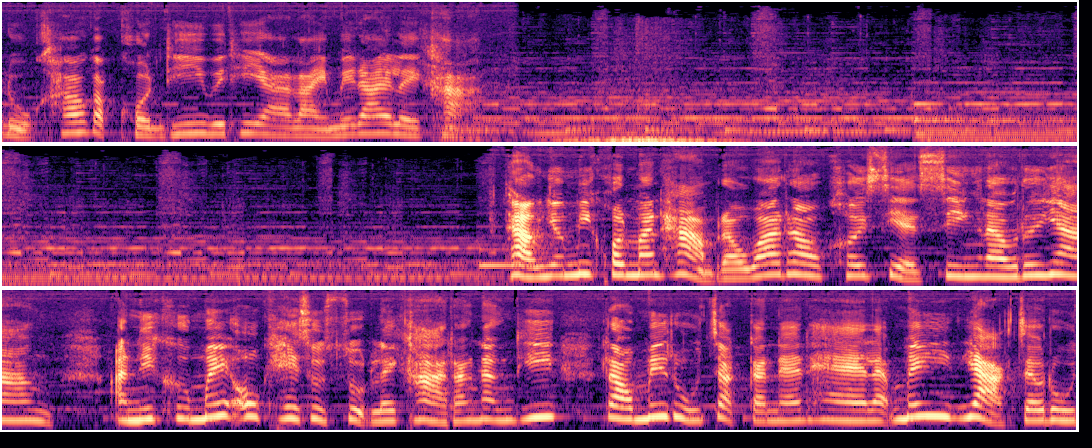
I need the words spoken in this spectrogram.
หนูเข้ากับคนที่วิทยาลัยไม่ได้เลยค่ะ ถามยังมีคนมาถามเราว่าเราเคยเสียซิงแล้วหรือยัง อันนี้คือไม่โอเคสุดๆเลยค่ะ ทั้งๆที่เราไม่รู้จักกันแท้ๆและไม่อยากจะรู้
